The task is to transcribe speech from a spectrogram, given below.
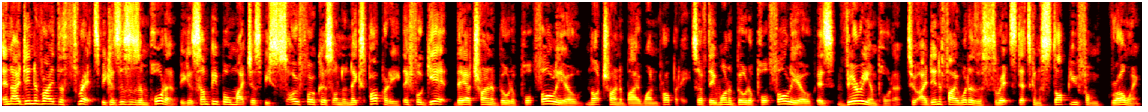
and identify the threats because this is important because some people might just be so focused on the next property. They forget they are trying to build a portfolio, not trying to buy one property. So if they want to build a portfolio, it's very important to identify what are the threats that's going to stop you from growing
